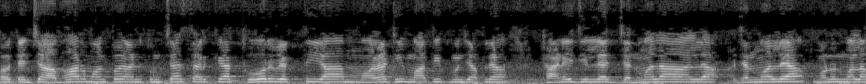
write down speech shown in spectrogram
त्यांचे आभार मानतोय आणि तुमच्यासारख्या थोर व्यक्ती या मराठी मातीत म्हणजे आपल्या ठाणे जिल्ह्यात जन्माला आल्या जन्माल्या म्हणून मला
